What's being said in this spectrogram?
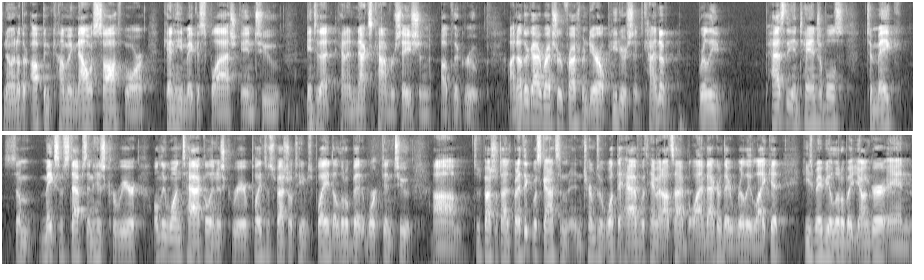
you know, another up and coming, now a sophomore. Can he make a splash into into that kind of next conversation of the group? Another guy, redshirt freshman Daryl Peterson, kind of really has the intangibles to make some make some steps in his career. Only one tackle in his career. Played some special teams. Played a little bit. Worked into um, some special times. But I think Wisconsin, in terms of what they have with him at outside linebacker, they really like it. He's maybe a little bit younger and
